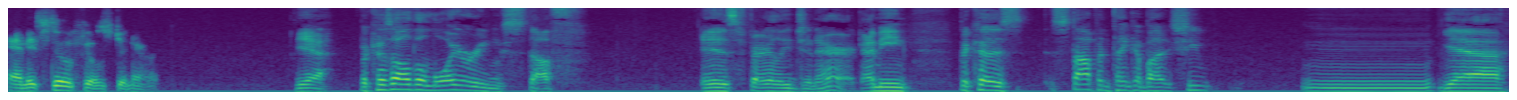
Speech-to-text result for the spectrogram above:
and it still feels generic. Yeah, because all the lawyering stuff is fairly generic. I mean, because stop and think about it. She, mm, yeah.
